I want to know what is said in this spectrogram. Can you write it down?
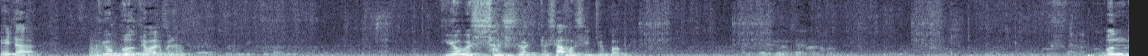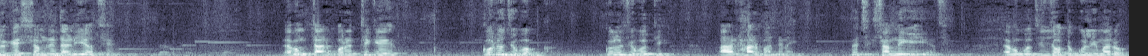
এটা কেউ ভুলতে পারবে না। কি অবিশ্বাস্য একটা সাহসী যুবক। বন্দুকের সামনে দাঁড়িয়ে আছে। এবং তারপরের থেকে কোনো যুবক, কোনো যুবতী আর হার মানে নাই। আচ্ছা, সামনে গিয়ে আছে। এবং বলছি যত গুলি মারো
